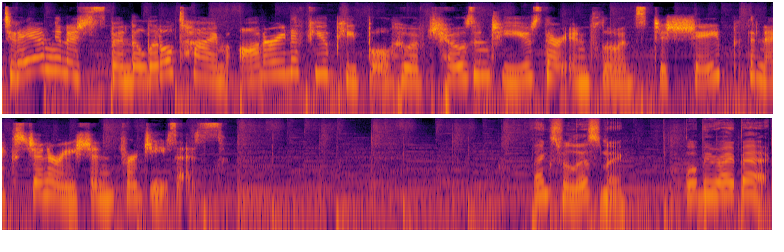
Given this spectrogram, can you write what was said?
Today, I'm going to spend a little time honoring a few people who have chosen to use their influence to shape the next generation for Jesus. Thanks for listening. We'll be right back.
